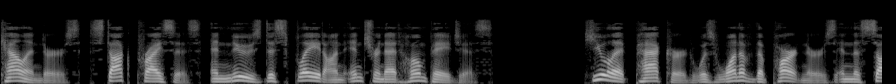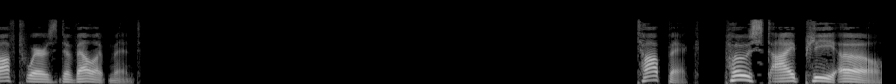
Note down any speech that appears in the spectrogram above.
calendars, stock prices, and news displayed on intranet homepages. Hewlett-Packard was one of the partners in the software's development. Post-IPO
